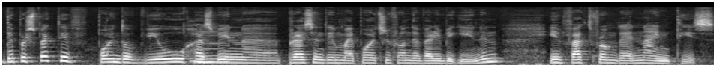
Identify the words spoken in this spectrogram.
The perspective point of view has been uh, present in my poetry from the very beginning. In fact, from the 90s.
